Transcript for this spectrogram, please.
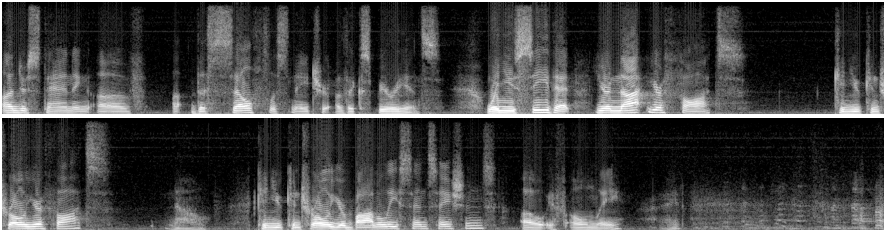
understanding of uh, the selfless nature of experience. When you see that you're not your thoughts, can you control your thoughts? No. Can you control your bodily sensations? Oh, if only.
